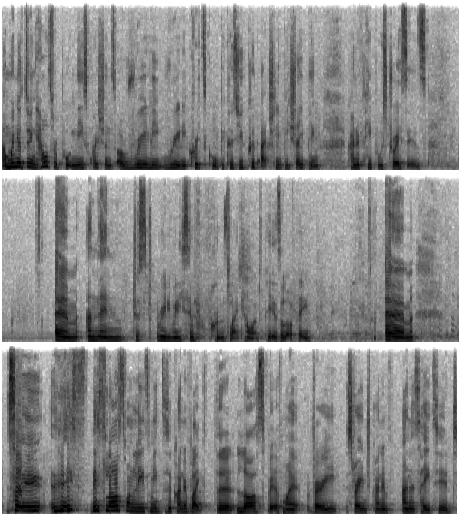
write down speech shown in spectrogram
And when you're doing health reporting, these questions are really, really critical because you could actually be shaping kind of people's choices. Um, and then just really, really simple ones like how much pee is a lot of pee. Um, so this, this last one leads me to kind of like the last bit of my very strange kind of annotated,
